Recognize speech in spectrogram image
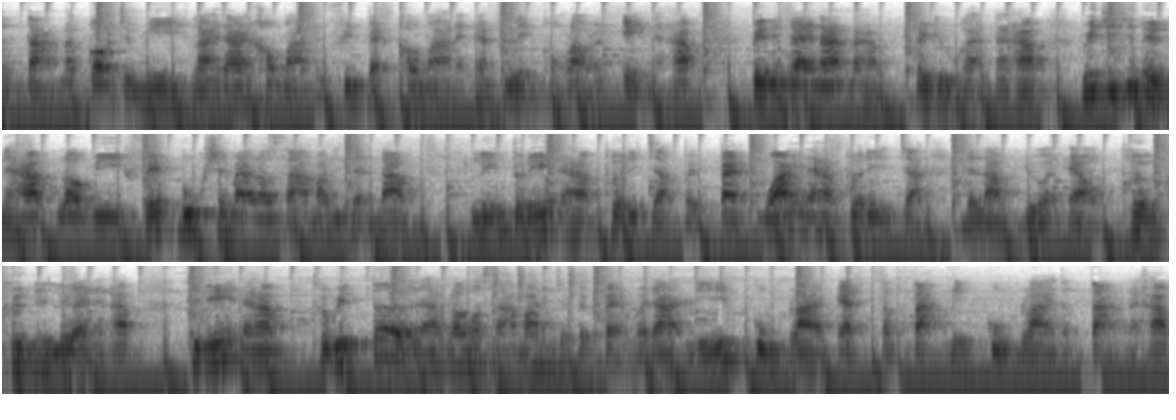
ต่างๆ แล้วก็จะมีรายได้เข้ามาหรือฟีดแบ็กเข้ามาใน Affiliate ของเรานั่นเองนะครับ เป็นยังไงนั้นนะครับ ไปดูกันนะครับ วิธีที่1นงนะครับ เรามี Facebook ใช่ไหมเราสามารถที่จะนำลิงก์ตัวนี้นะครับเพื่อที่จะไปแปะไว้นะครับเพื่อที่จะได้รับ URL เพิ่มขึ้นเรื่อยๆนะครับทีนี้นะครับ Twitter นะครับเราก็สามารถที่จะไปแปะไว้ได้หรือกลุ่ม Line แอดต่างๆ หรือกลุ่ม Line ต่างๆนะครับ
